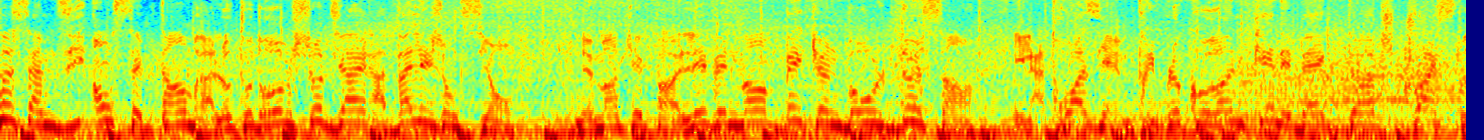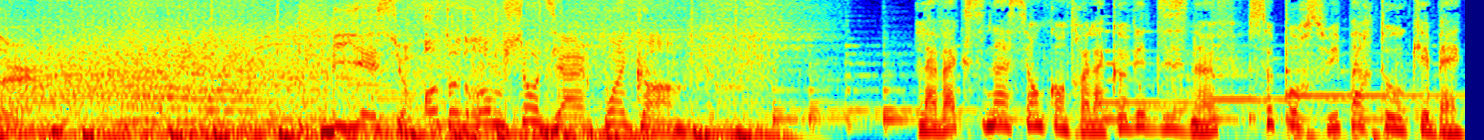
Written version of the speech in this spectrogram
Ce samedi 11 septembre à l'Autodrome Chaudière à Vallée-Jonction. Ne manquez pas l'événement Bacon Bowl 200 et la troisième triple couronne Kennebec Dodge Chrysler. Billets sur autodromechaudière.com. La vaccination contre la COVID-19 se poursuit partout au Québec.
